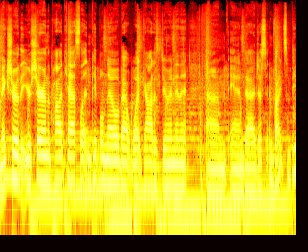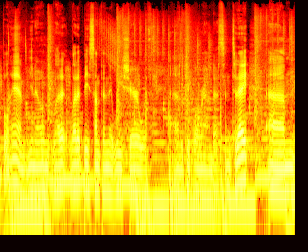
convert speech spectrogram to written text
make sure that you're sharing the podcast, letting people know about what God is doing in it, um, and uh, just invite some people in. You know, let it let it be something that we share with uh, the people around us. And today, um,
